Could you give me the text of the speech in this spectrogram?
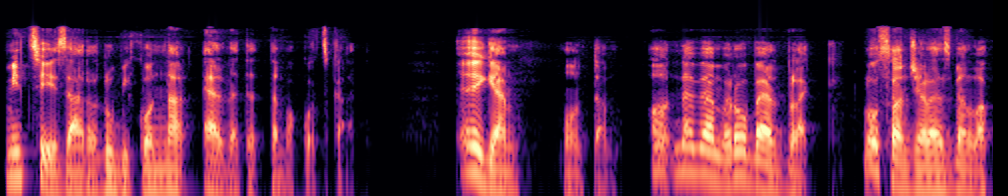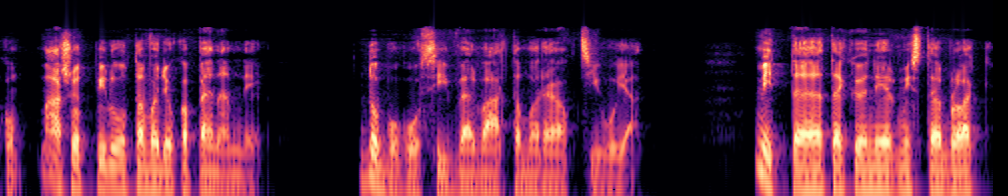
Mint Cézár a Rubikonnál elvetettem a kockát. – Igen, mondtam. A nevem Robert Black. Los Angelesben lakom, másodpilóta vagyok a penemnél. Dobogó szívvel vártam a reakcióját. Mit tehetek önért, Mr. Black?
